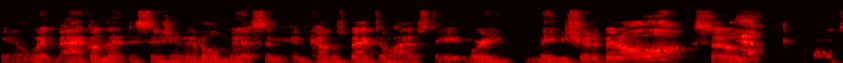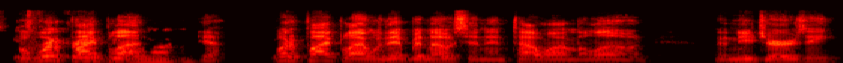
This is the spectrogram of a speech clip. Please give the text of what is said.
you know, went back on that decision at Ole Miss and, and comes back to Ohio State where he maybe should have been all along. So yeah, it's, it's what a pipeline! Yeah, what a pipeline with Igbinosun and Tywone Malone, New Jersey,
